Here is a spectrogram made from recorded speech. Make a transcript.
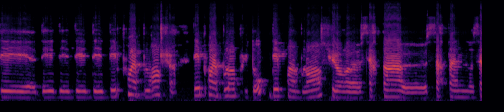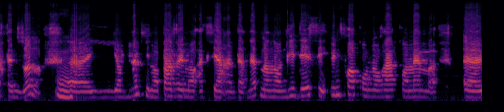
des, des, des, des, des points blanches, des points blancs plutôt, des points blancs sur euh, certains, euh, certaines, certaines zones. Euh, il y en a qui n'ont pas vraiment accès à Internet. Maintenant, l'idée, c'est une fois qu'on aura quand même euh,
